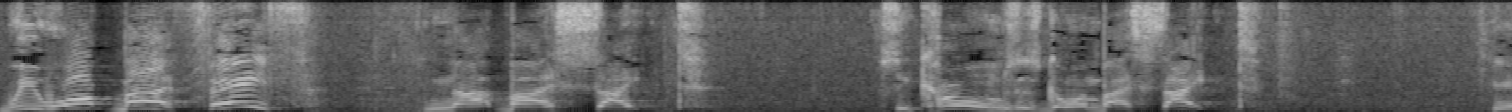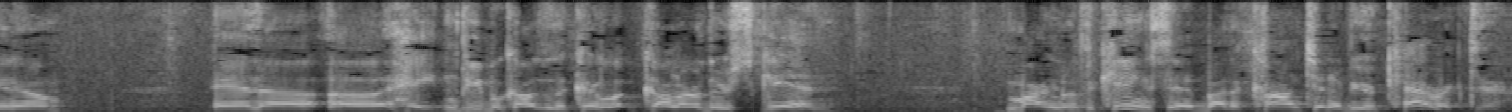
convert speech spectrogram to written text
We walk by faith, not by sight. See, Combs is going by sight, you know, and uh, uh, hating people because of the color of their skin. Martin Luther King said, by the content of your character.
